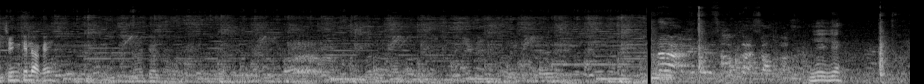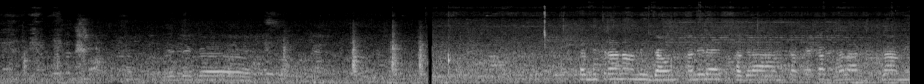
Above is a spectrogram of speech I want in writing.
चेंज केला काय ये ये. हे देख. तर मित्रांनो आम्ही जाऊन आलेलो आहे. सगळा आमचा पॅकअप झाला. घेतला आम्ही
